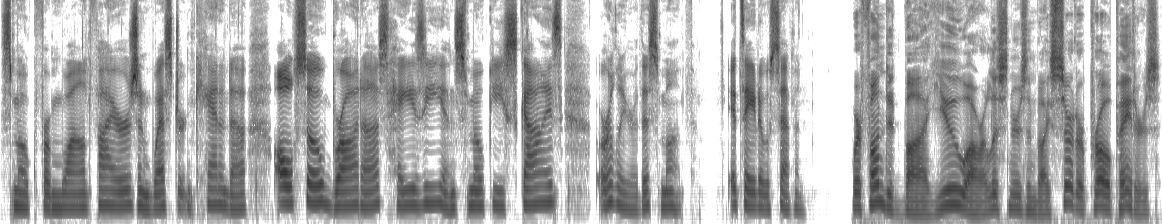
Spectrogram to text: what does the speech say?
Smoke from wildfires in Western Canada also brought us hazy and smoky skies earlier this month. It's 807. We're funded by you, our listeners, and by CertaPro Painters,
